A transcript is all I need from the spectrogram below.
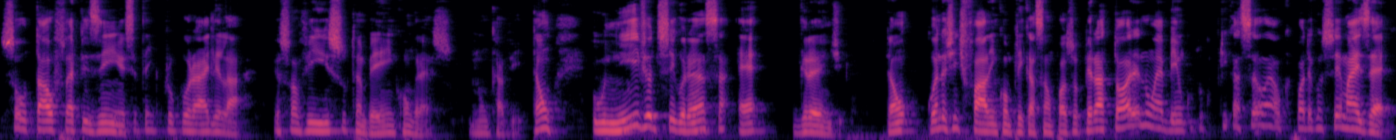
soltar o flapzinho, aí você tem que procurar ele lá. Eu só vi isso também em congresso, nunca vi. Então, o nível de segurança é grande. Então, quando a gente fala em complicação pós-operatória, não é bem uma complicação, é o que pode acontecer, mas é.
